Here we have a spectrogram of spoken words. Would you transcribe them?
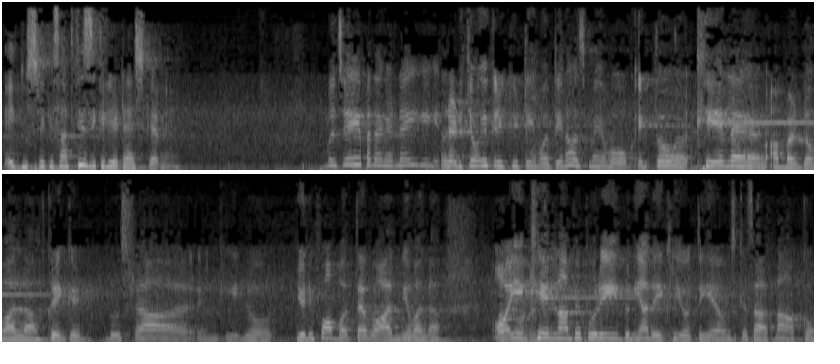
ایک دوسرے کے ساتھ فزیکلی اٹیچ کر رہے ہیں۔ مجھے یہ پتا کرنا ہے کہ لڑکیوں کی کرکٹ ٹیم ہوتی ہے نا اس میں وہ ایک تو کھیل ہے اب مردوں والا کرکٹ دوسرا ان کی جو یونیفارم ہوتا ہے وہ آدمیوں والا۔ اور یہ کھیلنا پہ پوری دنیا دیکھ رہی ہوتی ہے اس کے ساتھ نا آپ کو۔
